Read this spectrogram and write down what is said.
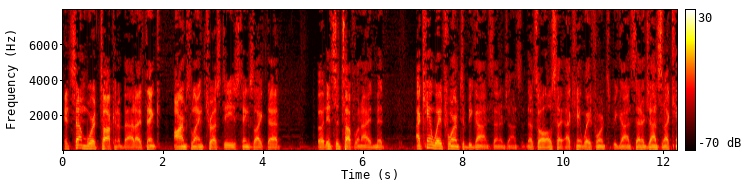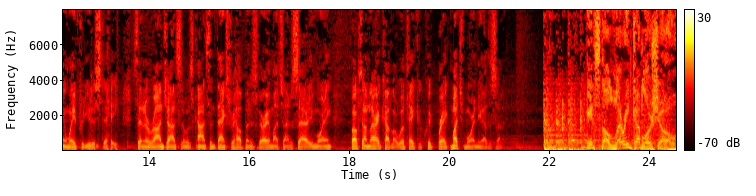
it's something worth talking about. I think arm's length trustees, things like that. But it's a tough one, I admit. I can't wait for him to be gone, Senator Johnson. That's all I'll say. I can't wait for him to be gone. Senator Johnson, I can't wait for you to stay. Senator Ron Johnson of Wisconsin, thanks for helping us very much on a Saturday morning. Folks, I'm Larry Kudlow. We'll take a quick break. Much more on the other side. It's the Larry Kudlow Show.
